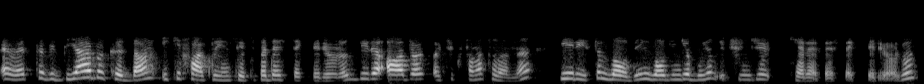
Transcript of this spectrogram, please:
Evet tabii Diyarbakır'dan iki farklı inisiyatife destek veriyoruz. Biri A4 Açık Sanat Alanı, diğeri ise Loading. Loading'e bu yıl üçüncü kere destek veriyoruz.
